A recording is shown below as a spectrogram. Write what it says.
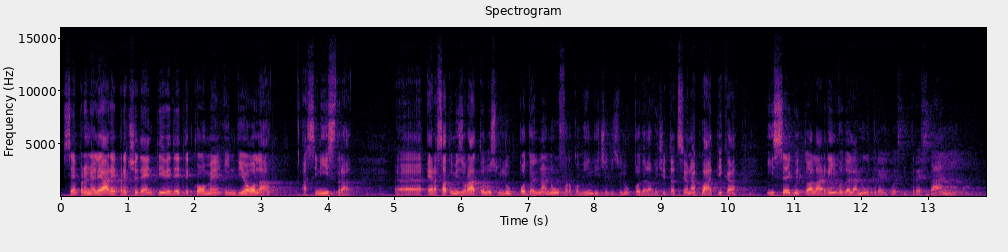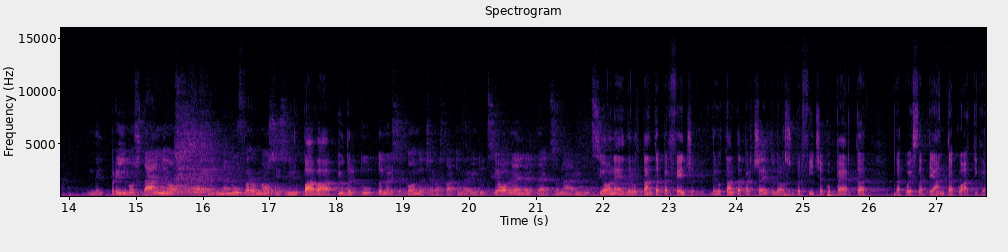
Sempre nelle aree precedenti vedete come in viola a sinistra eh, era stato misurato lo sviluppo del nanufro come indice di sviluppo della vegetazione acquatica in seguito all'arrivo della nutria in questi tre stagni, nel primo stagno eh, il nanufero non si sviluppava più del tutto, nel secondo c'era stata una riduzione, nel terzo una riduzione dell'80%, dell'80 della superficie coperta da questa pianta acquatica.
